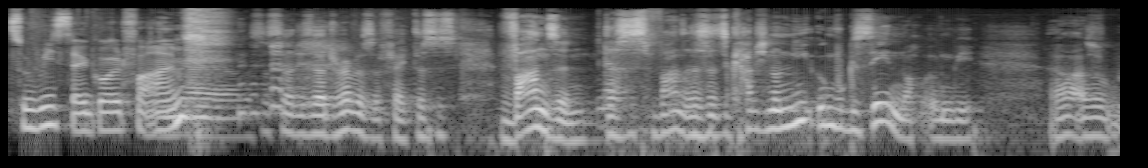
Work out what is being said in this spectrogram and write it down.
zu Resale Gold vor allem. Ja, ja, das ist ja dieser Travis-Effekt. Das ist Wahnsinn. Das ist Wahnsinn. Das, das habe ich noch nie irgendwo gesehen noch irgendwie. Ja, also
